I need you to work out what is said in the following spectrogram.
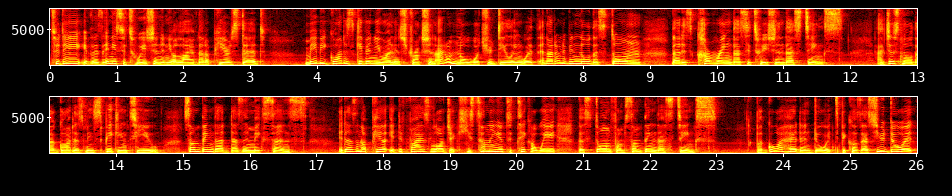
Today, if there's any situation in your life that appears dead, Maybe God is giving you an instruction. I don't know what you're dealing with, and I don't even know the stone that is covering that situation that stinks. I just know that God has been speaking to you. Something that doesn't make sense. It doesn't appear, it defies logic. He's telling you to take away the stone from something that stinks. But go ahead and do it because as you do it,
